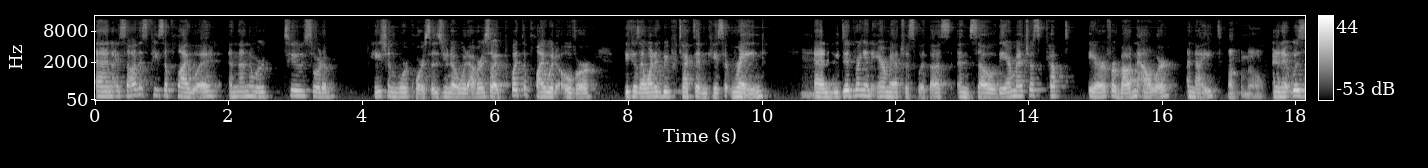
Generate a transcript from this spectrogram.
And I saw this piece of plywood, and then there were two sort of Haitian workhorses, you know, whatever. So I put the plywood over because I wanted to be protected in case it rained. Mm. And we did bring an air mattress with us. And so the air mattress kept air for about an hour a night. Oh no. And it was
